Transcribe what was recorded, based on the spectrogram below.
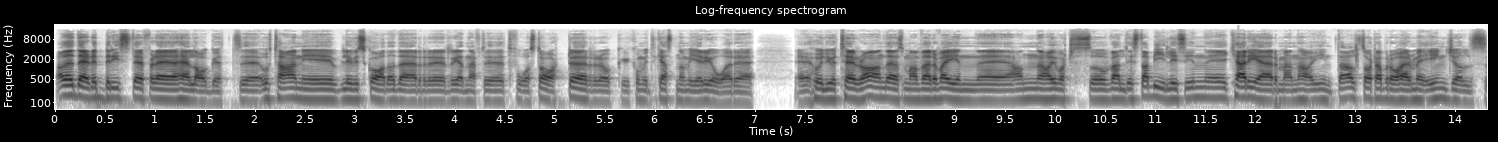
Ja, det är där det brister för det här laget. Eh, Otani blev skadad där redan efter två starter och kommer inte kasta något mer i år. Eh, Julio Terran där som han värvade in, eh, han har ju varit så väldigt stabil i sin karriär men har inte alls startat bra här med Angels.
